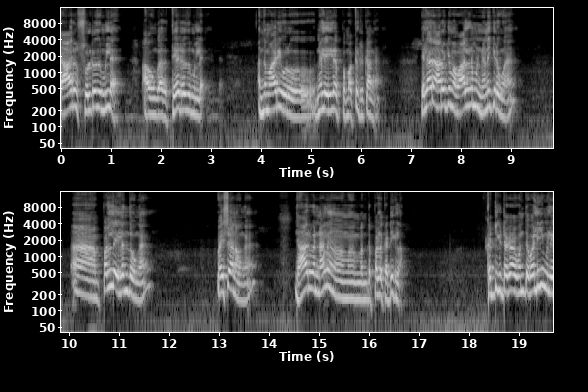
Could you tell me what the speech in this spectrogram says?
யாரும் சொல்கிறதும் இல்லை. அவங்க அதை தேடுறதும் இல்லை. அந்த மாதிரி ஒரு நிலையில் இப்போ மக்கள் இருக்காங்க. எல்லோரும் ஆரோக்கியமாக வாழணும்னு நினைக்கிறவங்க பல்ல இழந்தவங்க வயசானவங்க யார் வேணாலும் அந்த பல்லை கட்டிக்கலாம். கட்டிக்கிட்டாக்கா வந்து வலியும் இல்லை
